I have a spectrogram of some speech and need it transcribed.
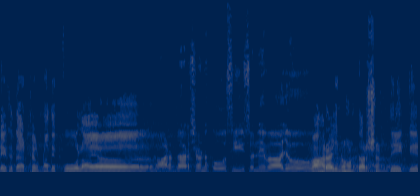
ਢਿੱਗਦਾ ਅਰਥ ਹੈ ਉਹਨਾਂ ਦੇ ਕੋਲ ਆਇਆ। ਕਰ ਦਰਸ਼ਨ ਕੋ ਸੀਸ ਨਿਵਾਜੋ। ਮਹਾਰਾਜ ਨੂੰ ਹੁਣ ਦਰਸ਼ਨ ਦੇ ਕੇ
